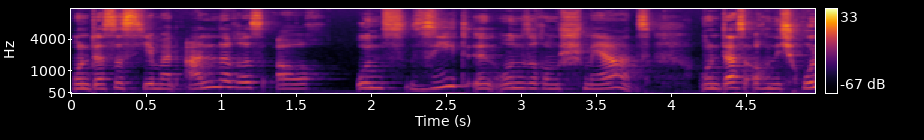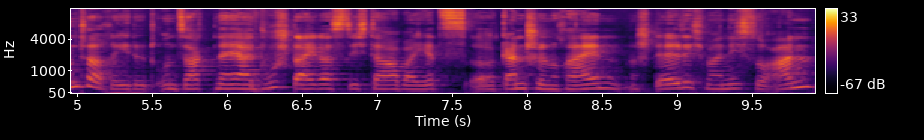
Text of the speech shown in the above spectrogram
und dass es jemand anderes auch uns sieht in unserem Schmerz und das auch nicht runterredet und sagt, naja, du steigerst dich da aber jetzt äh, ganz schön rein, stell dich mal nicht so an,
